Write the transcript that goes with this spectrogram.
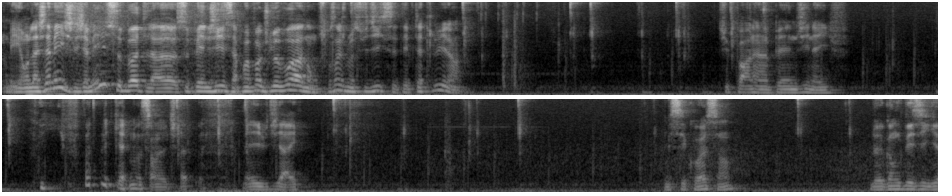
Mais on l'a jamais je l'ai jamais eu ce bot là, ce PNJ, c'est la première fois que je le vois, donc c'est pour ça que je me suis dit que c'était peut-être lui là. Tu parlais à un PNJ naïf. Les calmes sur le chat. Naïf direct. Mais c'est quoi ça? Le gang des.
